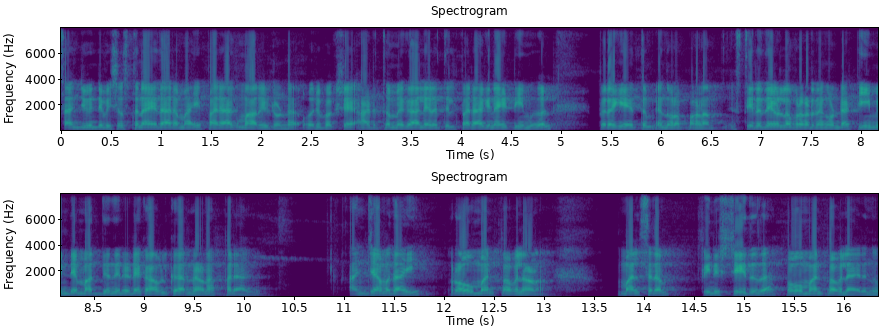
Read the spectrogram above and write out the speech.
സഞ്ജുവിന്റെ വിശ്വസ്തനായ താരമായി പരാഗ് മാറിയിട്ടുണ്ട്. ഒരുപക്ഷെ അടുത്ത മെഗാലയത്തിൽ പരാഗിനായി ടീമുകൾ പിറകെ എത്തും എന്നുറപ്പാണ് സ്ഥിരതയുള്ള പ്രകടനം കൊണ്ട് ടീമിന്റെ മധ്യനിരയുടെ കാവൽക്കാരനാണ് പരാഗ്. അഞ്ചാമതായി റോമാൻ പവലാണ്. മത്സരം ഫിനിഷ് ചെയ്തത് റോമാൻ പവലായിരുന്നു.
